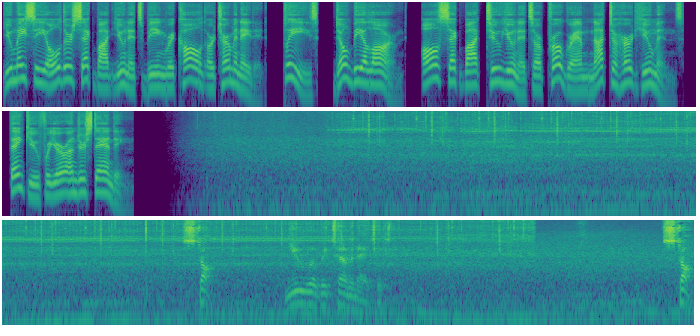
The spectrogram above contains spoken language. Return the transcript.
you may see older SecBot units being recalled or terminated. Please, don't be alarmed. All SecBot 2 units are programmed not to hurt humans. Thank you for your understanding. Stop. You will be terminated. Stop.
